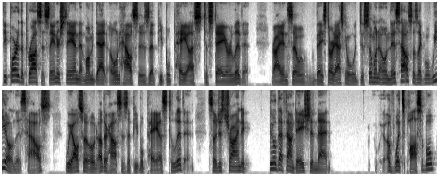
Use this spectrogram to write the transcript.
be part of the process. They understand that mom and dad own houses that people pay us to stay or live in. Right. And so they start asking, well, does someone own this house? I was like, well, we own this house. We also own other houses that people pay us to live in. So just trying to build that foundation that of what's possible.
